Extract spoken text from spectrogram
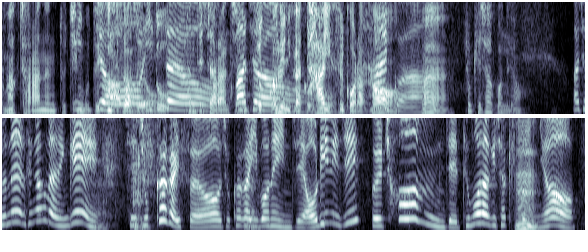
음악 잘하는 또 친구들 있죠. 있어요. 또 있어요. 편집 잘하는 친구 맞아요. 그러니까 다. 있을 거라서. 네, 좀 괜찮을 것 같아요. 아, 저는 생각나는 게 네. 제 조카가 있어요. 조카가 네. 이번에 이제 어린이집을 처음 이제 등원하기 시작했거든요. 음.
